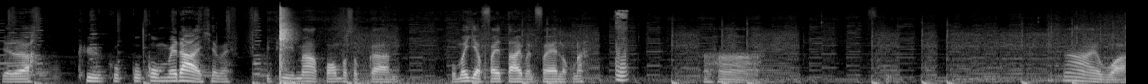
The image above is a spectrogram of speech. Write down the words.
เดี๋ยวนะคือกูกูกลมไม่ได้ใช่ไหมพี่พี่มากพร้อมประสบการณ์ ผมไม่อยากไฟตายเหมือนแฟนหรอกนะฮ่าฮ่าง่ายว่ะ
